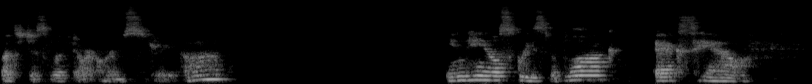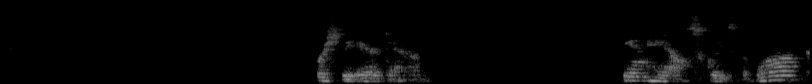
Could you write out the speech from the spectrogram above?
Let's just lift our arms straight up. Inhale, squeeze the block. Exhale. Push the air down. Inhale, squeeze the block.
